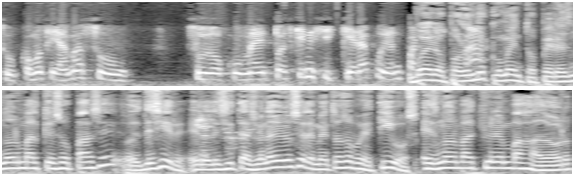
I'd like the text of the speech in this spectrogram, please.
su, ¿cómo se llama? Su, su documento, es que ni siquiera pudieron Bueno, por un documento, pero ¿es normal que eso pase? Es decir, en la licitación hay unos elementos objetivos. ¿Es normal que un embajador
